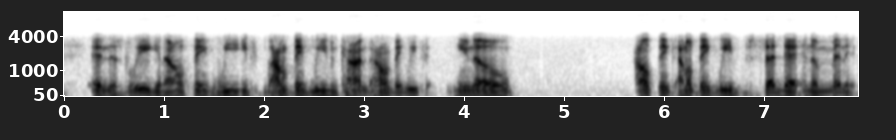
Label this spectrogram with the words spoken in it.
in this league, and I don't think we've, I don't think we've, con- I don't think we've, you know, I don't think I don't think we've said that in a minute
